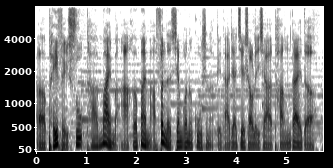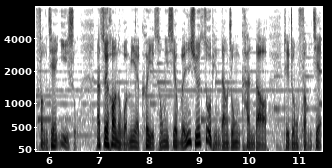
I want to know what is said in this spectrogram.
呃裴匪叔他卖马和卖马粪的相关的故事呢，给大家介绍了一下唐代的讽谏艺术。那最后呢，我们也可以从一些文学作品当中看到这种讽谏，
